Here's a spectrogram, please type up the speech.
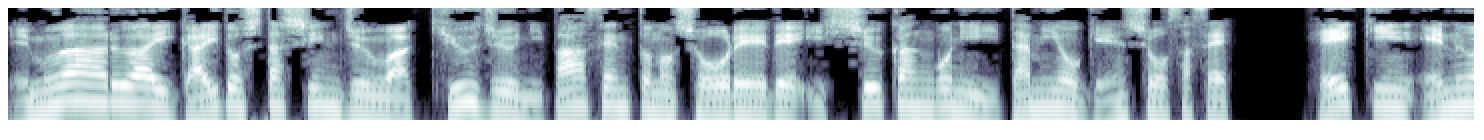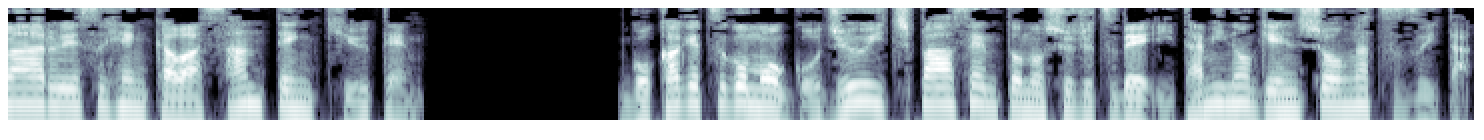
MRI ガイドした心順は92%の症例で1週間後に痛みを減少させ、平均 NRS 変化は3.9点。5ヶ月後も51%の手術で痛みの減少が続いた。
